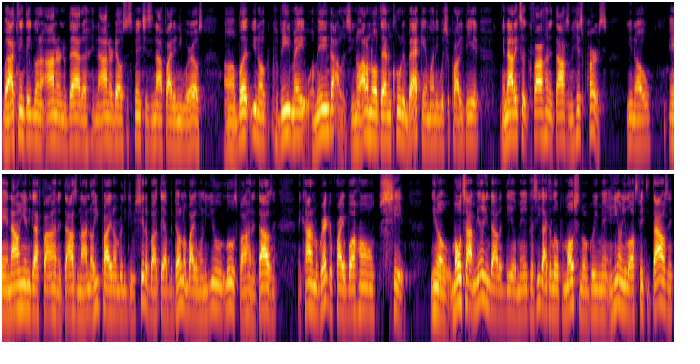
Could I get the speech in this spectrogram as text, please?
But I think they're going to honor Nevada and honor those suspensions and not fight anywhere else. Um, but you know, Khabib made a million dollars. You know, I don't know if that included back end money, which it probably did. And now they took five hundred thousand in his purse. You know, and now he only got five hundred thousand. I know he probably don't really give a shit about that, but don't nobody want to lose five hundred thousand. And Conor McGregor probably bought home shit, you know, multi-million dollar deal, man, because he got the little promotional agreement and he only lost fifty thousand.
